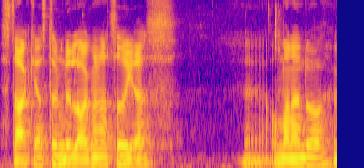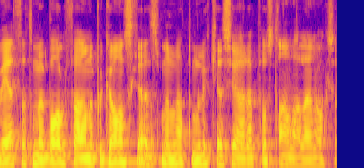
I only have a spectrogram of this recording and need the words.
starkaste underlag med naturgräs. Eh, om man ändå vet att de är bollförande på konstgräs, men att de lyckas göra det på Strandvallen också.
